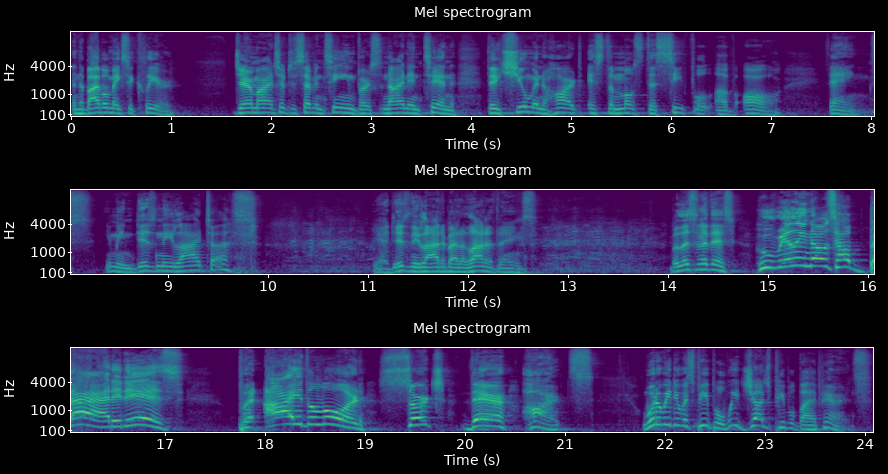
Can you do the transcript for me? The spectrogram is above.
And the Bible makes it clear. Jeremiah chapter 17, verse 9 and 10 the human heart is the most deceitful of all things. You mean Disney lied to us? yeah, Disney lied about a lot of things. But listen to this who really knows how bad it is? But I, the Lord, search their hearts. What do we do as people? We judge people by appearance.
